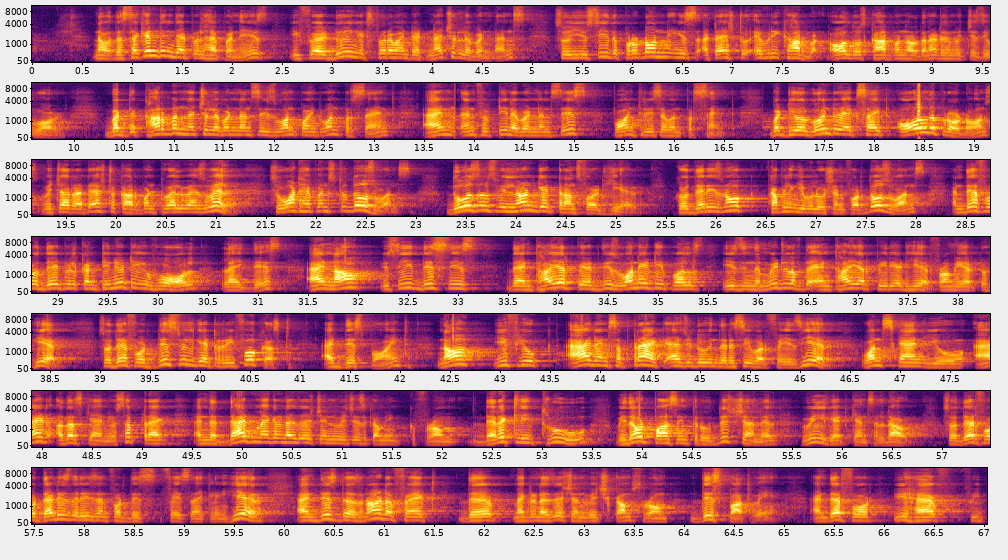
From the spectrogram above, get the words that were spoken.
Now the second thing that will happen is if you are doing experiment at natural abundance so you see the proton is attached to every carbon all those carbon or the nitrogen which is evolved but the carbon natural abundance is 1.1 percent and N15 abundance is 0.37 percent. But you are going to excite all the protons which are attached to carbon 12 as well. So what happens to those ones? Those ones will not get transferred here because there is no coupling evolution for those ones and therefore they will continue to evolve like this and now you see this is the entire period this 180 pulse is in the middle of the entire period here from here to here. So therefore this will get refocused at this point. Now if you add and subtract as you do in the receiver phase here one scan you add other scan you subtract and that, that magnetization which is coming from directly through without passing through this channel will get cancelled out. So therefore that is the reason for this phase cycling here and this does not affect the magnetization which comes from this pathway and therefore you have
